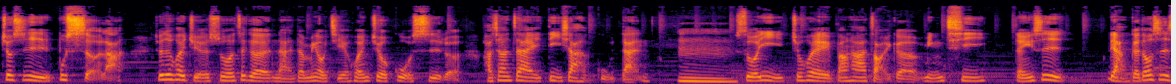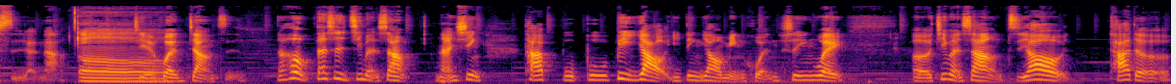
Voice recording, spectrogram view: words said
就是不舍啦，就是会觉得说这个男的没有结婚就过世了，好像在地下很孤单。嗯，所以就会帮他找一个名妻，等于是两个都是死人呐、啊。呃，结婚这样子。然后，但是基本上男性他不不必要一定要冥婚，是因为呃，基本上只要他的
